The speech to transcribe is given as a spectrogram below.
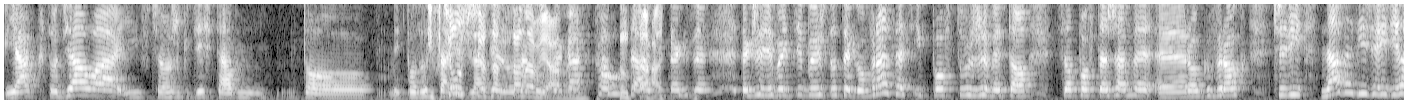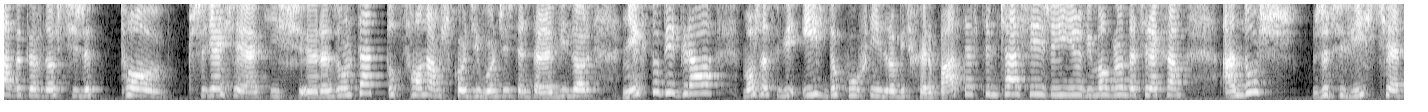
jak to działa i wciąż gdzieś tam to pozostaje I wciąż się zastanawiamy. zagadką. tak, Tak. Także, także nie będziemy już do tego wracać i powtórzymy to, co powtarzamy e, rok w rok, czyli nawet jeżeli nie mamy pewności, że to przyniesie jakiś rezultat, to co nam szkodzi włączyć ten telewizor? Niech sobie gra, można sobie iść do kuchni, zrobić herbatę w tym czasie, jeżeli nie lubimy oglądać reklam, a nuż rzeczywiście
